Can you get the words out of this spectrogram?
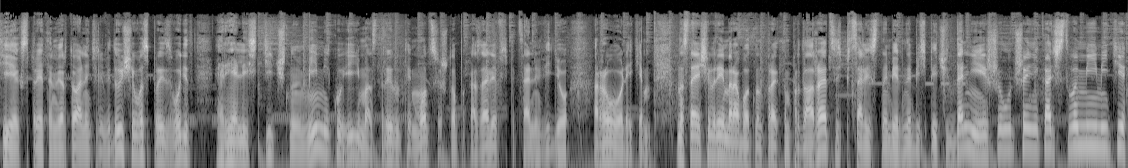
текст. При этом виртуальный телеведущий воспроизводит реалистичную мимику и демонстрирует эмоции, что показали в специальном видеоролике. В настоящее время работа над проектом продолжается. Специалисты намерены обеспечить дальнейшее улучшение качества мимики,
